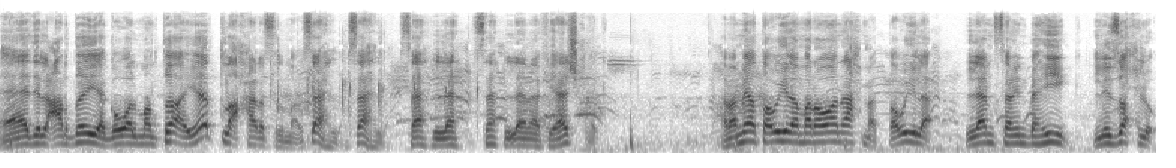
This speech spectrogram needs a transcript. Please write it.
أدي العرضية جوه المنطقة. يطلع حارس المرمى. سهلة سهلة سهلة سهلة ما فيهاش حاجة. اماميه طويلة مروان أحمد. طويلة. لمسة من بهيج لزحلق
